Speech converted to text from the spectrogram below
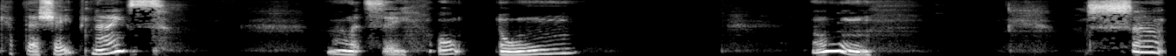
kept their shape nice. Now let's see. Oh, oh, oh. So,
